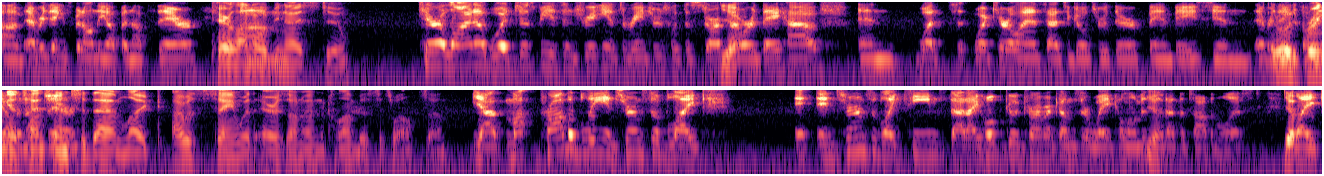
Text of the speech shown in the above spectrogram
Um, everything's been on the up and up there. Carolina um, would be nice too. Carolina would just be as intriguing as the Rangers with the star yeah. power they have and what what Carolina's had to go through their fan base and everything. It would bring attention to them, like I was saying with Arizona and Columbus as well. So yeah, probably in terms of like in, in, terms of like teams that I hope good karma comes their way, Columbus yeah. is at the top of the list. Yep. Like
